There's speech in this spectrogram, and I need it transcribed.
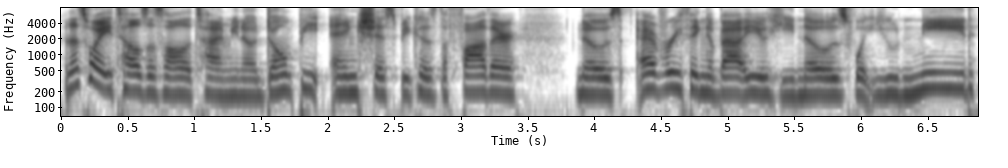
And that's why he tells us all the time, you know, don't be anxious because the Father knows everything about you. He knows what you need.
